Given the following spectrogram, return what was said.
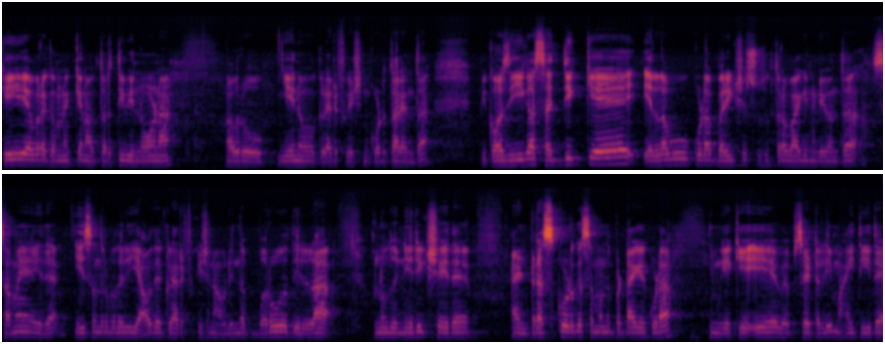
ಕೆ ಎ ಅವರ ಗಮನಕ್ಕೆ ನಾವು ತರ್ತೀವಿ, ನೋಡೋಣ. ಅವರು ಏನು ಕ್ಲಾರಿಫಿಕೇಷನ್ ಕೊಡ್ತಾರೆ ಅಂತ. ಬಿಕಾಸ್ ಈಗ ಸದ್ಯಕ್ಕೆ ಎಲ್ಲವೂ ಕೂಡ ಪರೀಕ್ಷೆ ಸುಸೂತ್ರವಾಗಿ ನಡೆಯುವಂಥ ಸಮಯ ಇದೆ. ಈ ಸಂದರ್ಭದಲ್ಲಿ ಯಾವುದೇ ಕ್ಲಾರಿಫಿಕೇಷನ್ ಅವರಿಂದ ಬರುವುದಿಲ್ಲ ಅನ್ನೋದು ನಿರೀಕ್ಷೆ ಇದೆ. ಆ್ಯಂಡ್ ಡ್ರೆಸ್ ಕೋಡ್ಗೆ ಸಂಬಂಧಪಟ್ಟ ಹಾಗೆ ಕೂಡ ನಿಮಗೆ ಕೆ ಎ ವೆಬ್ಸೈಟಲ್ಲಿ ಮಾಹಿತಿ ಇದೆ.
